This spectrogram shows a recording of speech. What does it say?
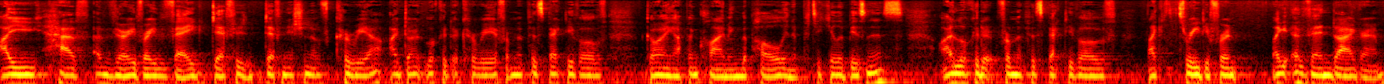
I have a very, very vague defi definition of career. I don't look at a career from the perspective of going up and climbing the pole in a particular business. I look at it from the perspective of like three different, like a Venn diagram.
